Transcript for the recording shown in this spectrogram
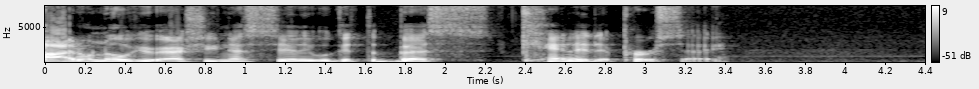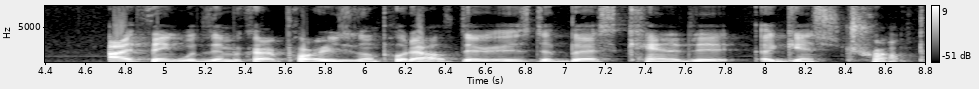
i don't know if you actually necessarily will get the best candidate per se. I think what the Democratic Party is going to put out there is the best candidate against Trump,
